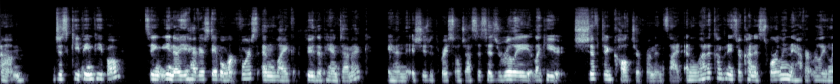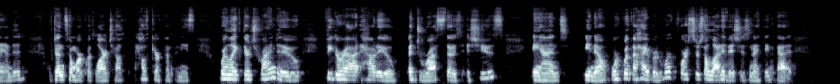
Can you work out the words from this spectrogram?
um, just keeping people. Seeing, you know, you have your stable workforce, and like through the pandemic and the issues with racial justice has really like you shifted culture from inside. And a lot of companies are kind of swirling; they haven't really landed. I've done some work with large health healthcare companies where like they're trying to figure out how to address those issues and you know work with a hybrid workforce there's a lot of issues and i think that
